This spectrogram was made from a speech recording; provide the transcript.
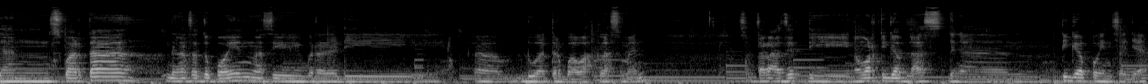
dan Sparta dengan satu poin masih berada di um, dua terbawah klasemen. Sementara AZ di nomor 13 dengan tiga poin saja.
